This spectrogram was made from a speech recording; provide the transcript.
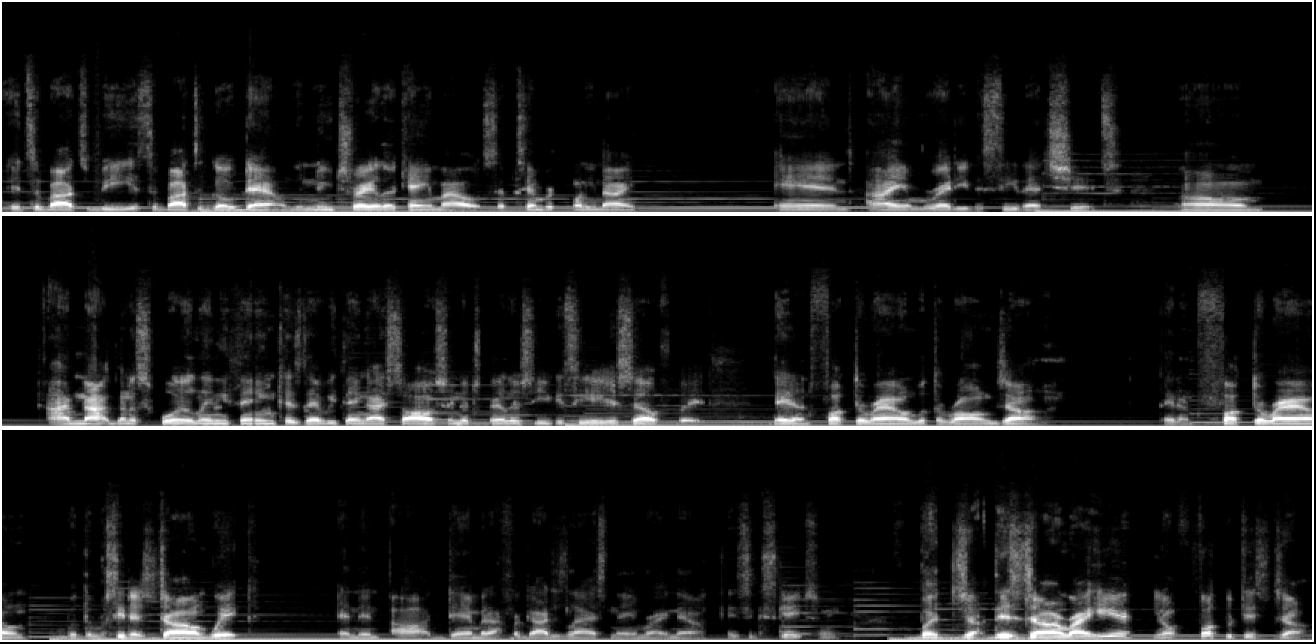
It's about to be, it's about to go down. The new trailer came out September 29th, and I am ready to see that shit. Um, I'm not gonna spoil anything because everything I saw was in the trailer, so you can see it yourself. But they done fucked around with the wrong John. They done fucked around with the see there's John Wick, and then ah damn it, I forgot his last name right now. It escapes me. But this John right here, you don't fuck with this John,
